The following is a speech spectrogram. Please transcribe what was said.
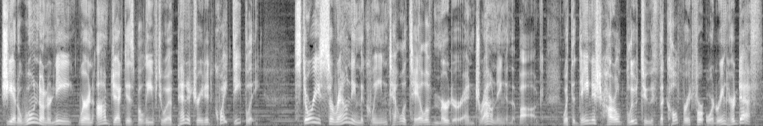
She had a wound on her knee where an object is believed to have penetrated quite deeply. Stories surrounding the queen tell a tale of murder and drowning in the bog, with the Danish Harald Bluetooth the culprit for ordering her death.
